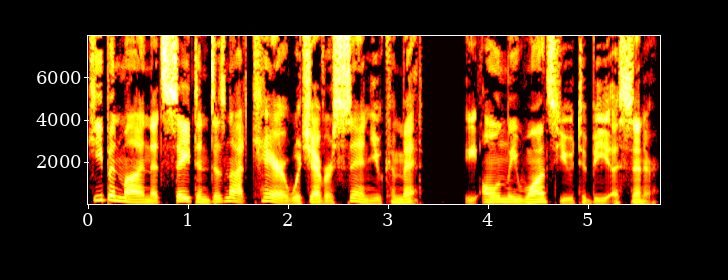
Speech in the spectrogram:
Keep in mind that Satan does not care whichever sin you commit, he only wants you to be a sinner.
